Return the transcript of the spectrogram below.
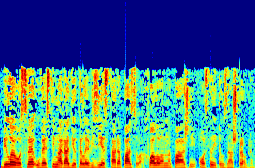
Bilo je ovo sve u vestima radiotelevizije Stara Pazova. Hvala vam na pažnji. Ostanite uz naš program.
